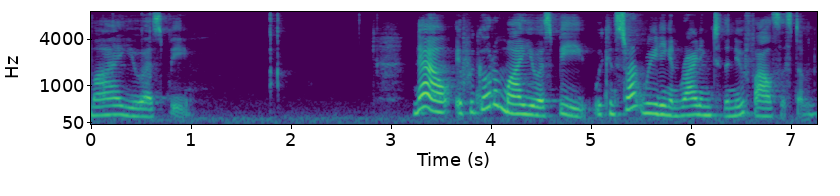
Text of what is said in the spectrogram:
myusb. Now, if we go to myusb, we can start reading and writing to the new file system.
